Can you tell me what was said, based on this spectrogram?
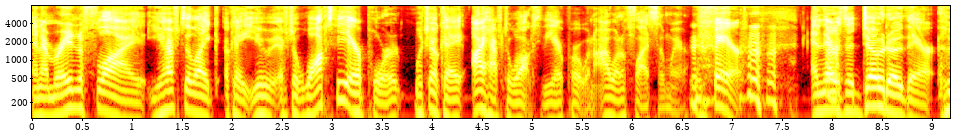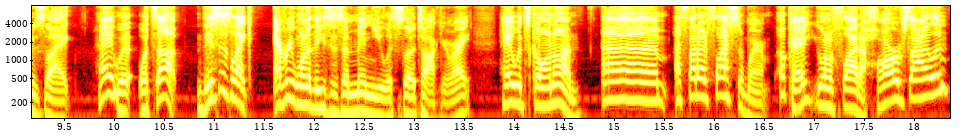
and I'm ready to fly, you have to like okay, you have to walk to the airport, which okay, I have to walk to the airport when I want to fly somewhere. Fair. and there's a dodo there who's like, "Hey, wh- what's up?" This is like every one of these is a menu with slow talking, right? Hey, what's going on? Um, I thought I'd fly somewhere. Okay, you want to fly to Harv's Island?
